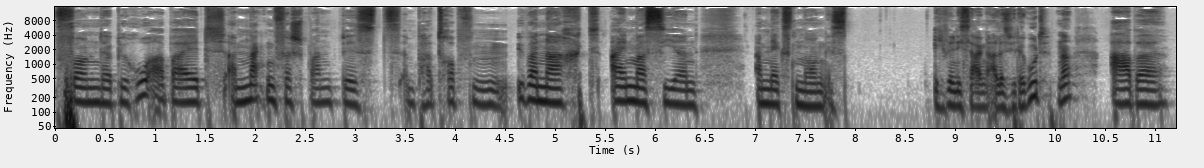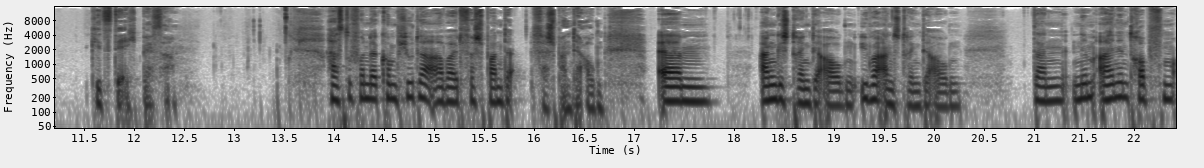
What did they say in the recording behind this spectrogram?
von der Büroarbeit am Nacken verspannt bist, ein paar Tropfen über Nacht einmassieren, am nächsten Morgen ist, ich will nicht sagen, alles wieder gut, ne? aber geht's dir echt besser. Hast du von der Computerarbeit verspannte, verspannte Augen, ähm, angestrengte Augen, überanstrengte Augen, dann nimm einen Tropfen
